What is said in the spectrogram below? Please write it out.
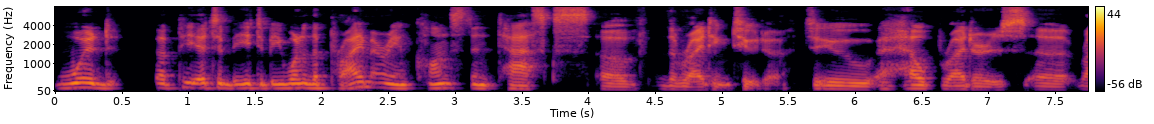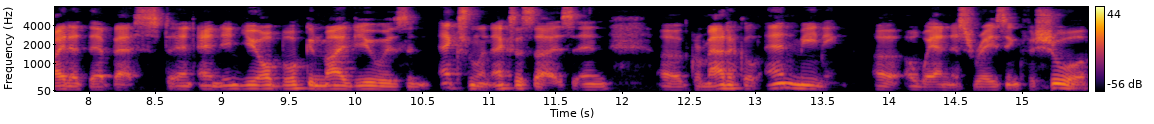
would appear to me to be one of the primary and constant tasks of the writing tutor to help writers uh, write at their best. And, and in your book, in my view, is an excellent exercise in uh, grammatical and meaning uh, awareness raising for sure.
